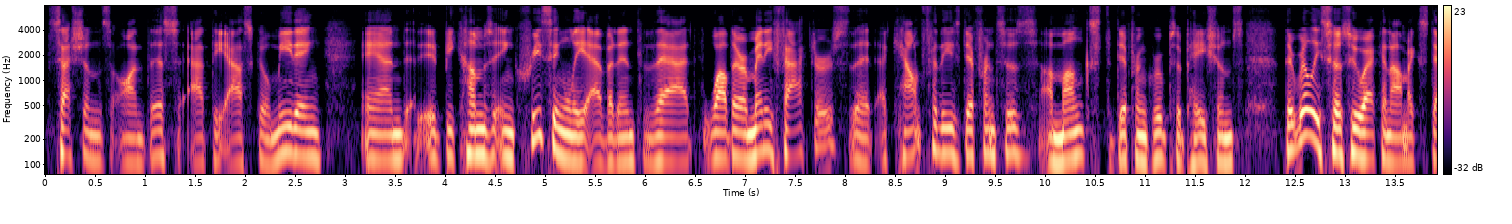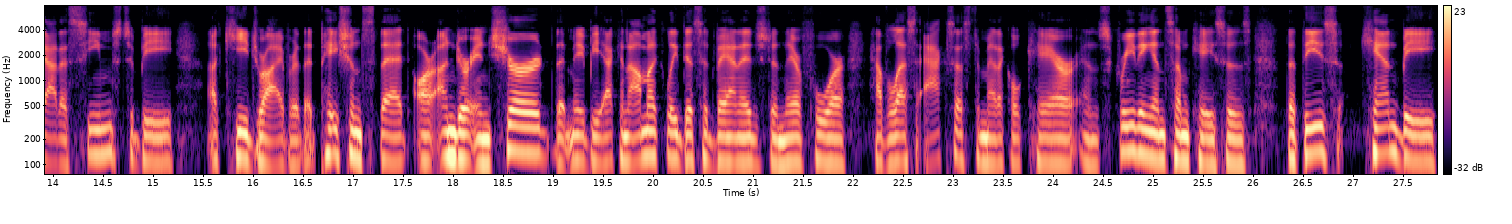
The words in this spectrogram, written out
sessions on this at the ASCO meeting, and it becomes increasingly evident that while there are many factors that account for these differences amongst different groups of patients, that really socioeconomic status seems to be a key driver. That patients that are underinsured, that may be economically disadvantaged, and therefore have less access to medical care and screening in some cases, that these can be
